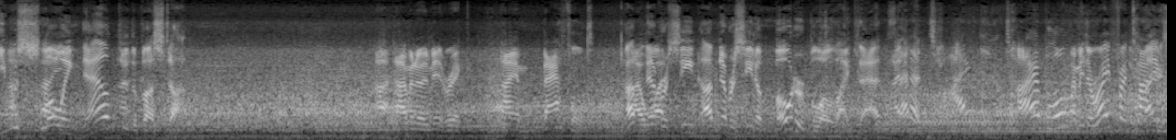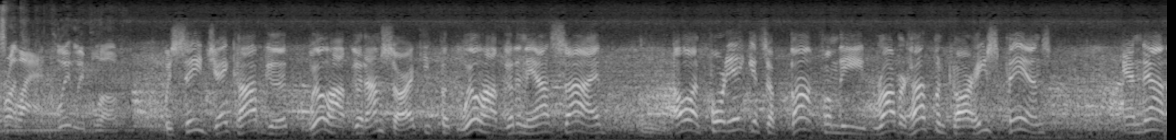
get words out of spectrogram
He was slowing down through the bus stop. I, I'm going to admit, Rick, I am baffled. I've by never what- seen I've never seen a motor blow like that. Is that a tire? Tire blow? I mean, the right front tire is Front's flat. completely blown. We see Jake Hobgood, Will Hobgood, I'm sorry, I keep putting Will Hobgood on the outside. Oh, and 48 gets a bump from the Robert Huffman car. He spins. And now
